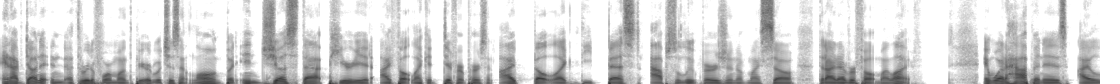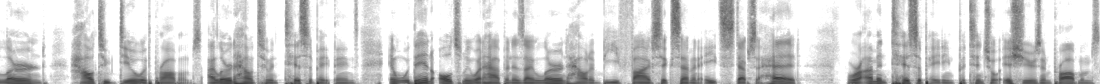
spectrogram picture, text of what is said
And I've done it in a three to four month period, which isn't long, but in just that period, I felt like a different person. I felt like the best absolute version of myself that I'd ever felt in my life. And what happened is I learned how to deal with problems. I learned how to anticipate things. And then ultimately what happened is I learned how to be five, six, seven, eight steps ahead where I'm anticipating potential issues and problems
